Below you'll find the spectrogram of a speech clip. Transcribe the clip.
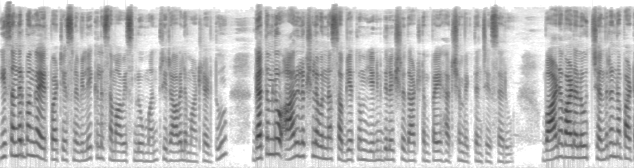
ఈ సందర్భంగా ఏర్పాటు చేసిన విలేకరుల సమావేశంలో మంత్రి రావెల మాట్లాడుతూ గతంలో ఆరు లక్షల ఉన్న సభ్యత్వం ఎనిమిది లక్షలు దాటడంపై హర్షం వ్యక్తం చేశారు. వాడవాడలో చంద్రన్న పాట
